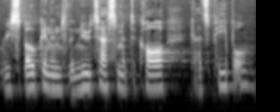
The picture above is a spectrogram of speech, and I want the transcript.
respoken into the New Testament to call God's people.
